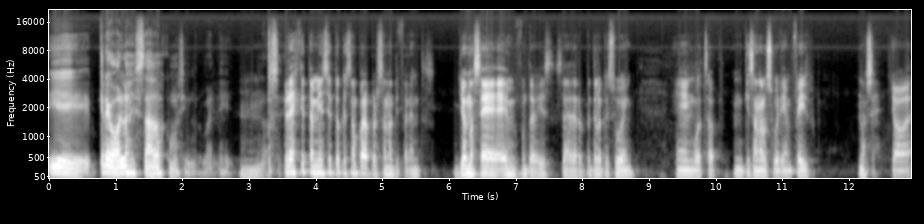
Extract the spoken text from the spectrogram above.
Y creó los estados como así normales. Mm. No sé. Pero es que también siento que son para personas diferentes. Yo no sé, es mi punto de vista. O sea, de repente lo que suben en WhatsApp, mm, quizá no lo subiría en Facebook. No sé, yo... eh,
